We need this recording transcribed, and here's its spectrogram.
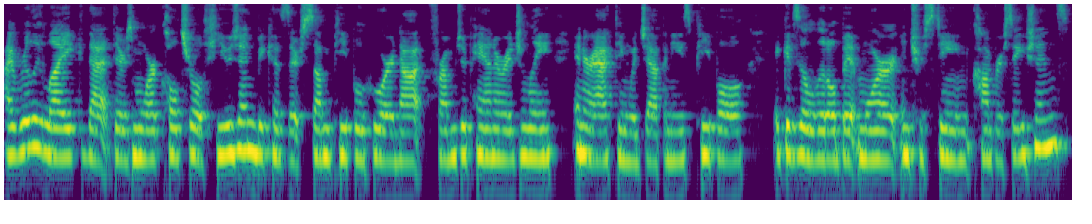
I really like that there's more cultural fusion because there's some people who are not from Japan originally interacting with Japanese people. It gives a little bit more interesting conversations.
